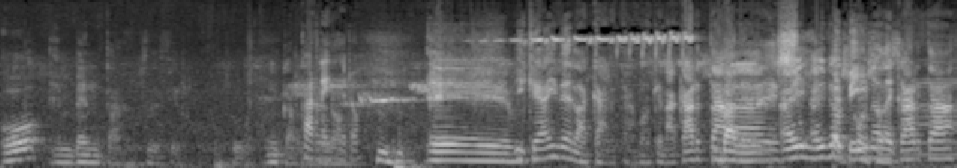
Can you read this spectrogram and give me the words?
o en venta, es decir, un carnicero. Carnicero. Eh, ¿Y qué hay de la carta? Porque la carta Vale, es hay- un hay pepino cosas. de carta.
